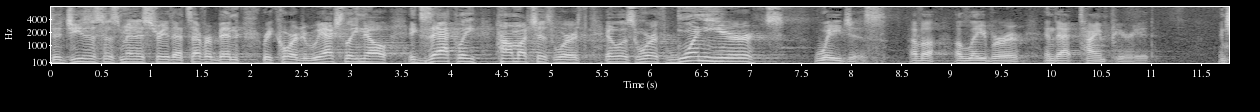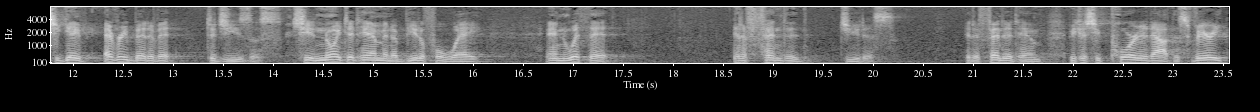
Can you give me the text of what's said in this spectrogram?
to Jesus' ministry that's ever been recorded. We actually know exactly how much it's worth. It was worth one year's wages of a, a laborer in that time period. And she gave every bit of it to Jesus. She anointed him in a beautiful way. And with it, it offended Judas. It offended him because she poured it out, this very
